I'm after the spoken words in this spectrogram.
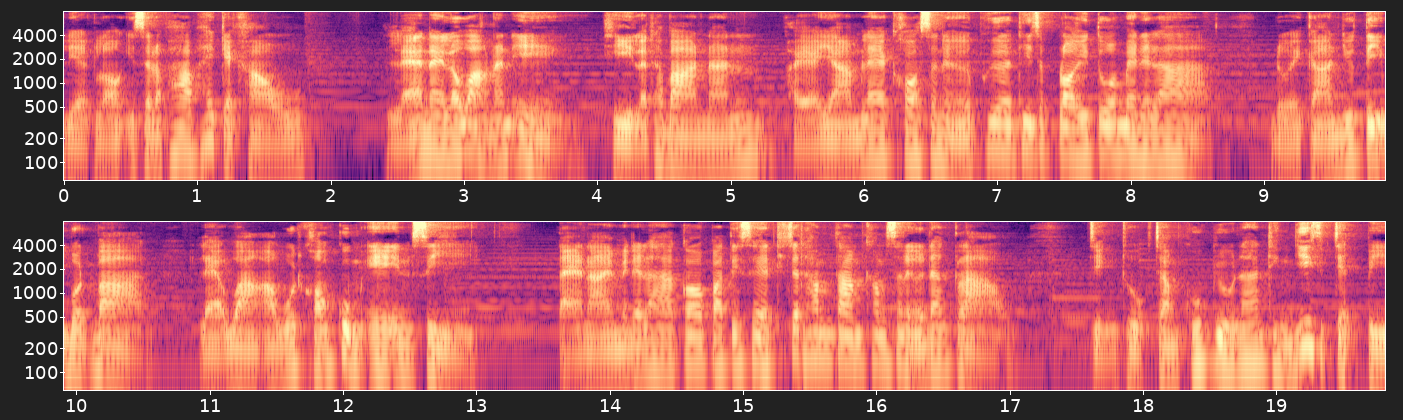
เรียกร้องอิสรภาพให้แก่เขา และในระหว่างนั้นเอง ที่รัฐบาลนั้นพยายามแลกข้อเสนอเพื่อที่จะปล่อยตัวเมเดลา โดยการยุติบทบาท และวางอาวุธของกลุ่ม ANC แต่นายเมเดลาก็ปฏิเสธที่จะทำตามคำเสนอดังกล่าว จึงถูกจำคุกอยู่นานถึง 27 ปี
